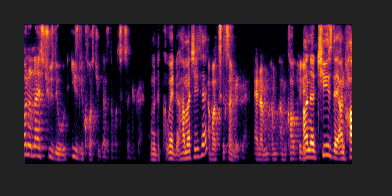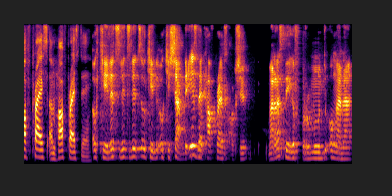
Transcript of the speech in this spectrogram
on a nice Tuesday would easily cost you guys about 600 rand. Wait, wait, how much did you say? About 600 rand. And I'm, I'm, I'm calculating. On a Tuesday, on half price, on half price day. okay, let's, let's, let's, okay, okay, sharp. There is that half price option. Mara sibheke for umuntu ongana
